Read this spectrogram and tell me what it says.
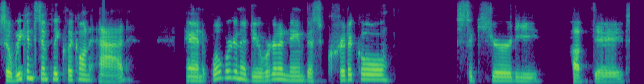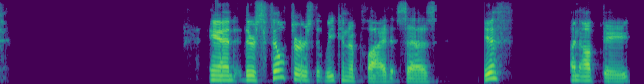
So we can simply click on Add, and what we're going to do, we're going to name this Critical Security Update. And there's filters that we can apply that says if an update,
